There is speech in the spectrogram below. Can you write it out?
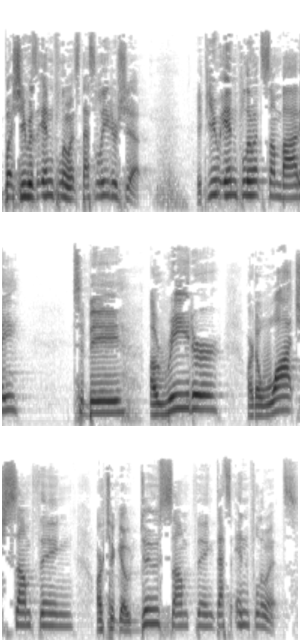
But she was influenced. That's leadership. If you influence somebody to be a reader or to watch something or to go do something, that's influence.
